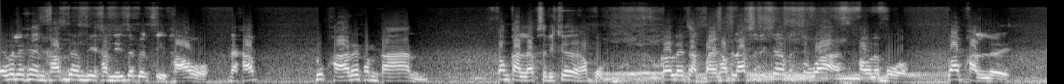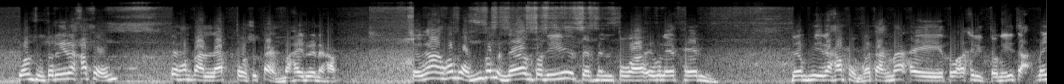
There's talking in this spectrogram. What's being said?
Everest p l a n ครับ เดิมทีคันนี้จะเป็นสีเทานะครับ ลูกค้าได้ทำการต้องการแรปสติกเกอร์ครับผม ก็เลยจัดไปครับแรปสติกเกอร์เป็นตัวเทาระโบรอบคันเลยรวมถึงตัวนี้นะครับ ผมได้ทำการแรปตัวชุดแต่งมาให้ด้วยนะครับ สวยงามครับผมก็เหมือนเดิมตัวนี้เป็นเป็นตัว e v e r e s t 10เดิมทีนะครับผมกระจังหน้าไอตัวอะคริลิกตัวนี้จะไม่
